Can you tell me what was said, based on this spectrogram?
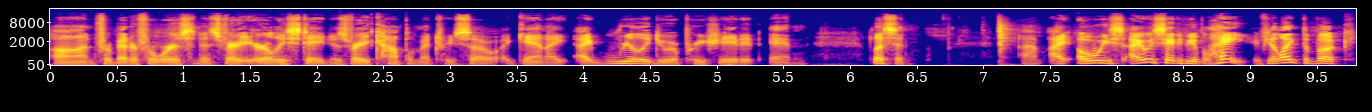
on for better for worse and its very early stage. It's very complimentary. So again, I I really do appreciate it. And listen, um, I always I always say to people, hey, if you like the book,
